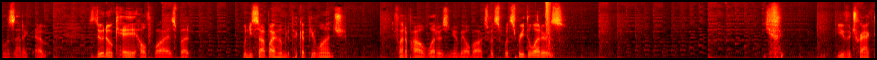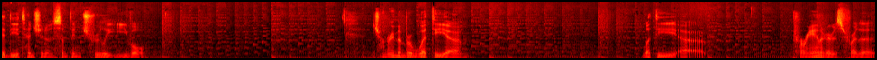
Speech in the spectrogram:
Was that A, I was doing okay health wise, but when you stop by home to pick up your lunch, you find a pile of letters in your mailbox. What's what's read the letters. You, you've attracted the attention of something truly evil. I'm trying to remember what the um, what the uh, parameters for the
